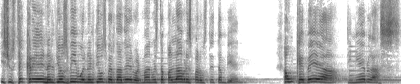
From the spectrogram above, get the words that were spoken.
Y si usted cree en el Dios vivo, en el Dios verdadero, hermano, esta palabra es para usted también. Aunque vea tinieblas,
